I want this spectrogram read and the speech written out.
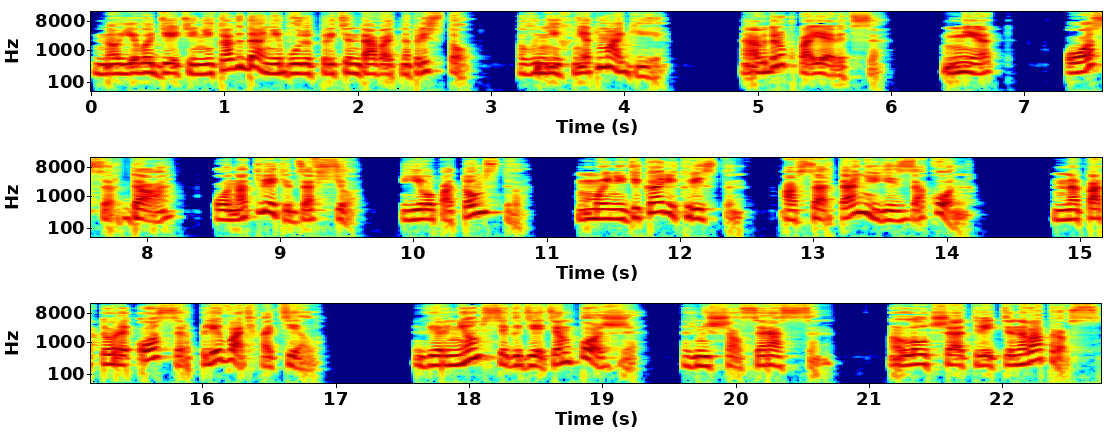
Но его дети никогда не будут претендовать на престол. В них нет магии. А вдруг появится? Нет. Оссер, да, он ответит за все. Его потомство. Мы не дикари, Кристен, а в Сартане есть закон, на который Оссер плевать хотел. «Вернемся к детям позже», – вмешался Рассен. «Лучше ответьте на вопрос.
